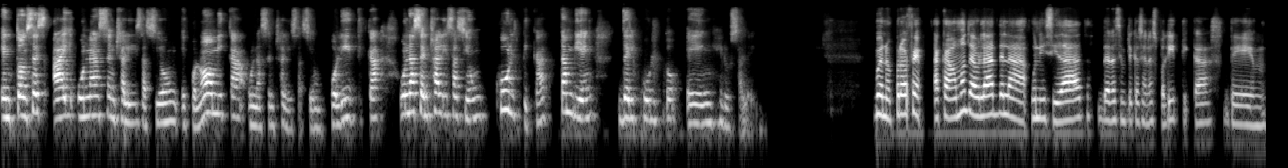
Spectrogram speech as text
entonces hay una centralización económica, una centralización política, una centralización cultica también del culto en Jerusalén. Bueno, profe, acabamos de hablar de la unicidad, de las implicaciones políticas, de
